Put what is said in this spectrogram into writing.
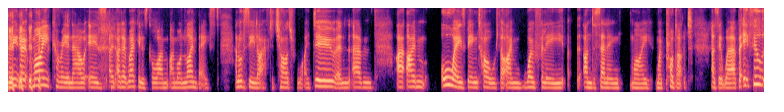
you know, my career now is I, I don't work in a school. I'm I'm online based, and obviously, like I have to charge for what I do, and um, I, I'm always being told that I'm woefully uh, underselling my my product, as it were. But it feels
